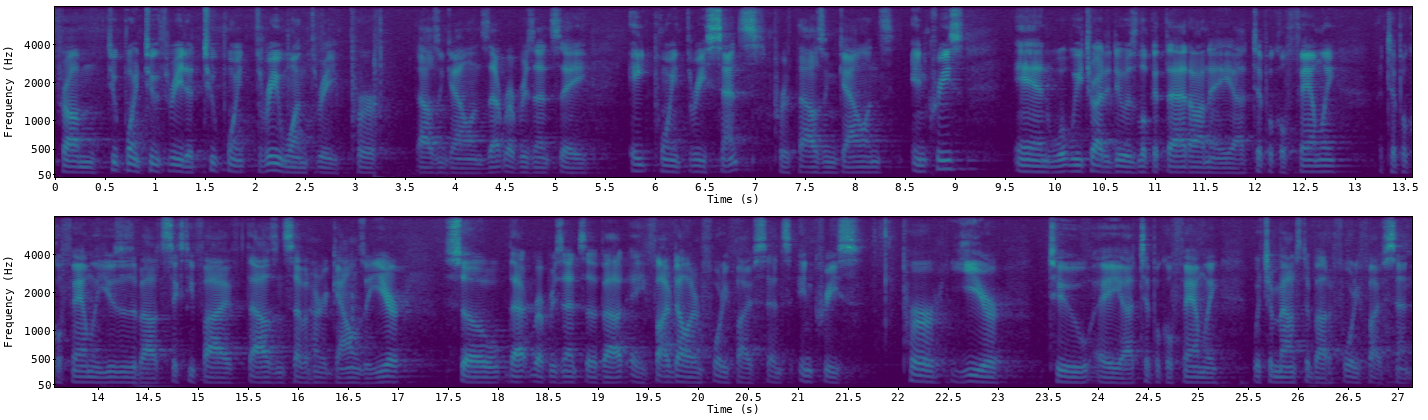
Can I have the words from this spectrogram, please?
from 2.23 to 2.313 per thousand gallons. That represents a 8.3 cents per thousand gallons increase. And what we try to do is look at that on a uh, typical family. A typical family uses about 65,700 gallons a year. So that represents about a $5.45 increase per year to a uh, typical family, which amounts to about a 45 cent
